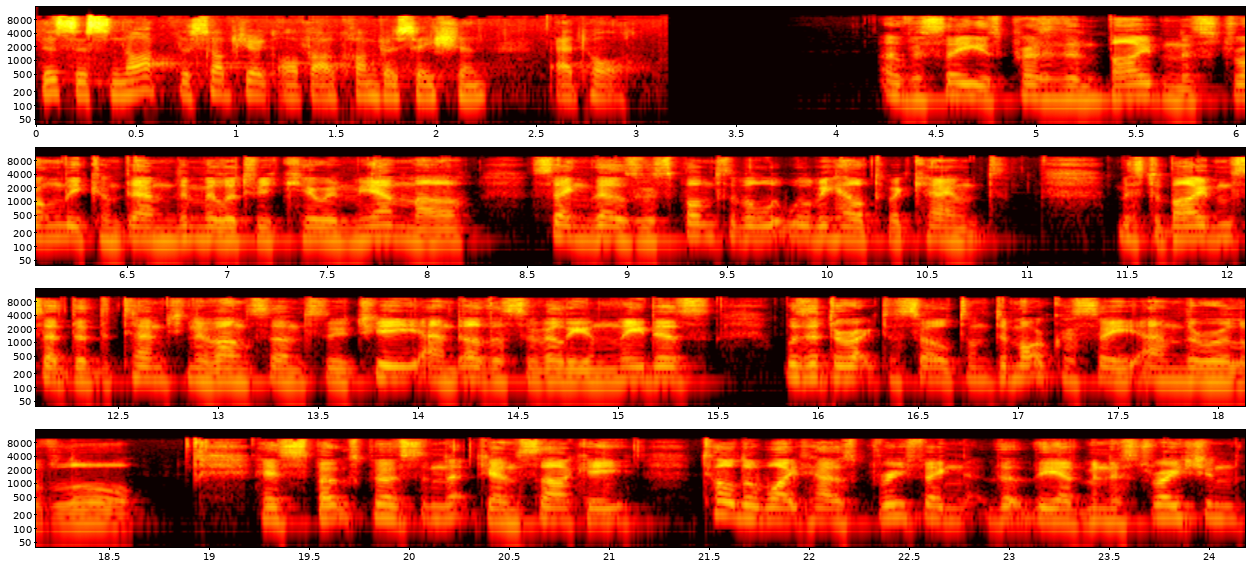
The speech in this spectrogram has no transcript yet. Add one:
This is not the subject of our conversation at all. Overseas, President Biden has strongly condemned the military coup in Myanmar, saying those responsible will be held to account. Mr. Biden said the detention of Aung San Suu Kyi and other civilian leaders was a direct assault on democracy and the rule of law. His spokesperson, Jen Psaki, told a White House briefing that the administration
